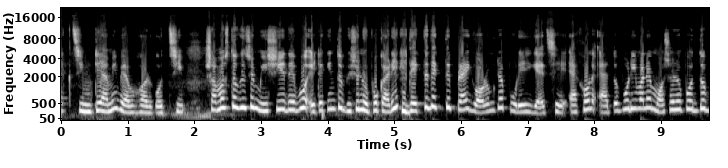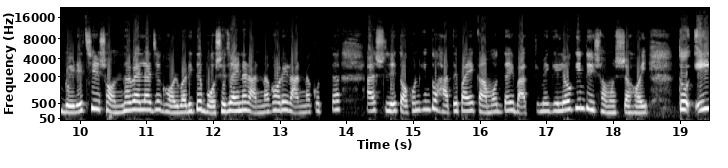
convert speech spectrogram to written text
এক চিমটে আমি ব্যবহার করছি। সমস্ত কিছু মিশিয়ে দেব, এটা কিন্তু ভীষণ উপকারী। দেখতে দেখতে প্রায় গরমটা পড়েই গেছে। এখন এত পরিমাণে মশার উপদ্রব বেড়েছে, সন্ধ্যাবেলা যে ঘর বাড়িতে বসে যায় না, রান্নাঘরে রান্না করতে আসলে তখন কিন্তু হাতে পায়ে কামড় দেয়, বাথরুমে গেলেও কিন্তু এই সমস্যা হয়। তো এই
